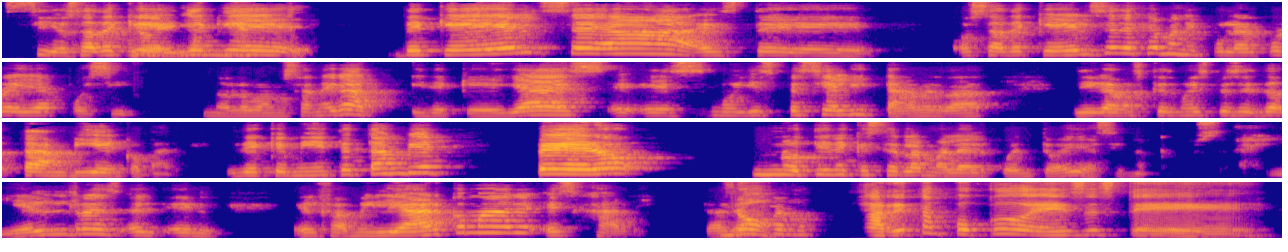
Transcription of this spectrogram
Sí, o sea, de que, de que, de que él sea, este, o sea, de que él se deje manipular por ella, pues sí, no lo vamos a negar. Y de que ella es, es muy especialita, ¿verdad? Digamos que es muy especialita, también, comadre. Y de que miente también, pero no tiene que ser la mala del cuento ella, sino que pues, ahí el, el, el, el familiar, comadre, es Harry. ¿Estás de No. Harry tampoco es este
